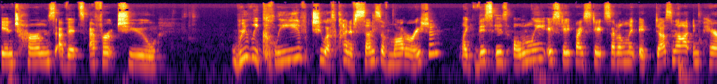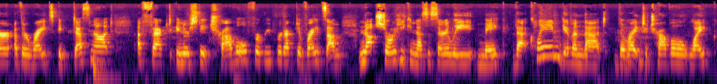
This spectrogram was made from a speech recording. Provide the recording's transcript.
in terms of its effort to really cleave to a kind of sense of moderation. Like, this is only a state by state settlement. It does not impair other rights. It does not affect interstate travel for reproductive rights. I'm not sure he can necessarily make that claim, given that the right to travel, like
